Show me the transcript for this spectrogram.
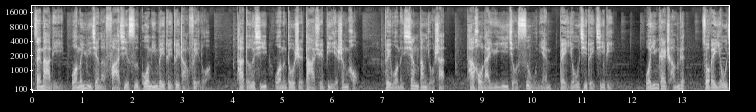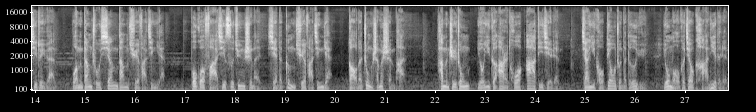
在那里，我们遇见了法西斯国民卫队队长费洛。他得悉我们都是大学毕业生后，对我们相当友善。他后来于1945年被游击队击毙。我应该承认。作为游击队员，我们当初相当缺乏经验。不过，法西斯军士们显得更缺乏经验，搞了重什么审判。他们之中有一个阿尔托阿迪杰人，讲一口标准的德语；有某个叫卡涅的人，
